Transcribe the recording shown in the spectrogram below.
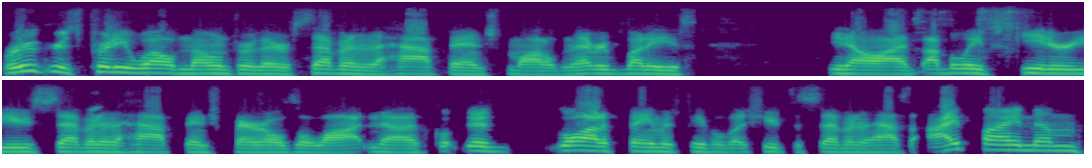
Ruger's pretty well known for their seven and a half inch model, and everybody's, you know, I, I believe Skeeter used seven and a half inch barrels a lot. And uh, there's a lot of famous people that shoot the seven and a half. I find them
